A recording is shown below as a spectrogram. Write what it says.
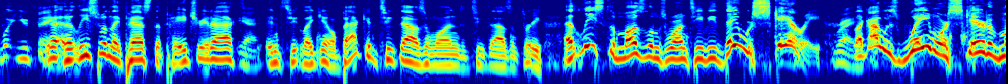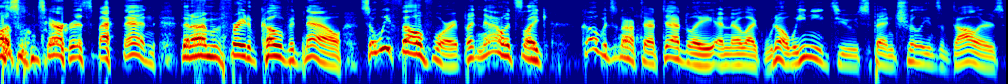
what you think. Yeah, and at least when they passed the Patriot Act Yeah. into like you know back in 2001 to 2003, at least the Muslims were on TV. They were scary. Right. Like I was way more scared of Muslim terrorists back then than I'm afraid of COVID now. So we fell for it. But now it's like COVID's not that deadly, and they're like, no, we need to spend trillions of dollars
